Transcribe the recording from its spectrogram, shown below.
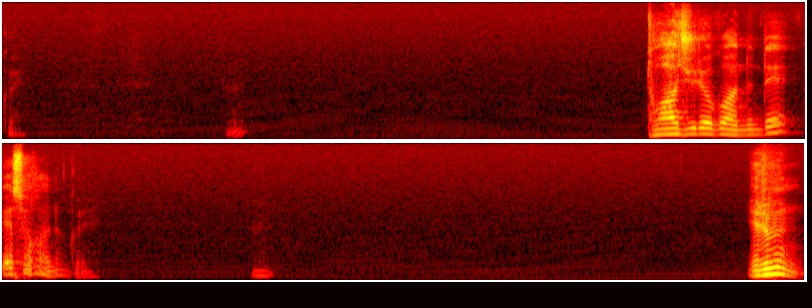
거예요. 도와주려고 왔는데 뺏어가는 거예요. 여러분,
